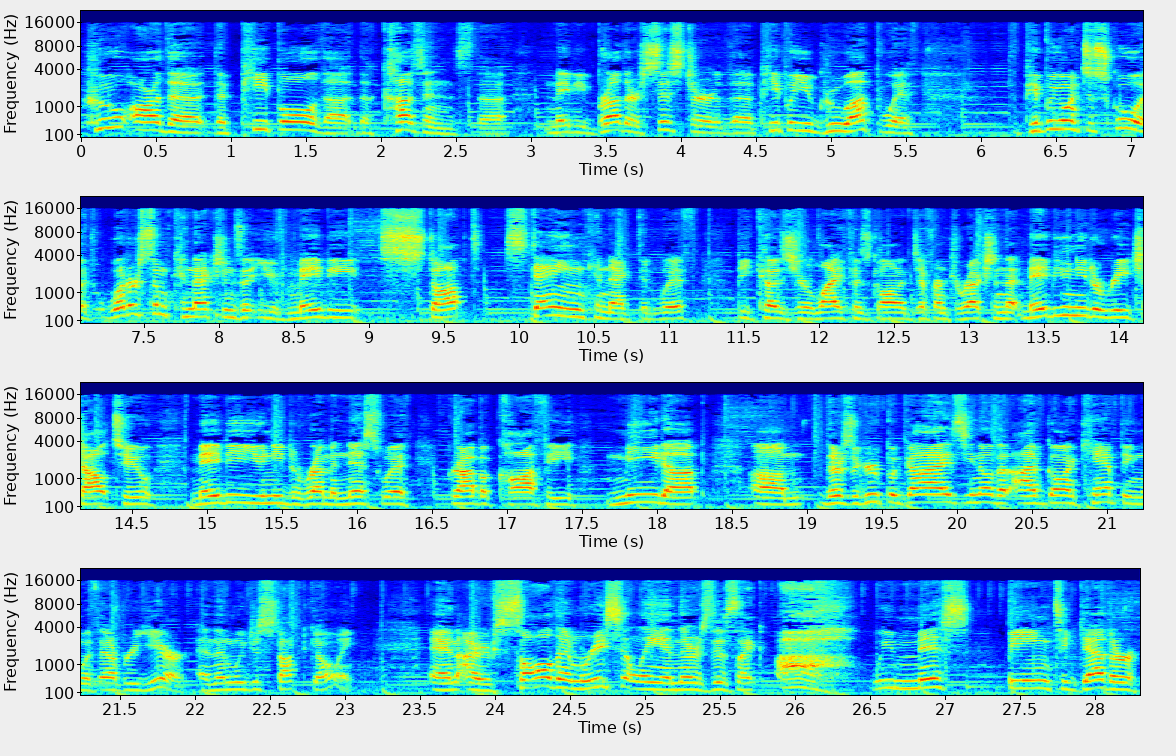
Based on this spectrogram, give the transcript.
who are the the people, the the cousins, the maybe brother, sister, the people you grew up with, people you went to school with. What are some connections that you've maybe stopped staying connected with because your life has gone a different direction that maybe you need to reach out to, maybe you need to reminisce with, grab a coffee, meet up. Um, there's a group of guys, you know, that I've gone camping with every year, and then we just stopped going. And I saw them recently, and there's this like, ah, oh, we miss being together.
